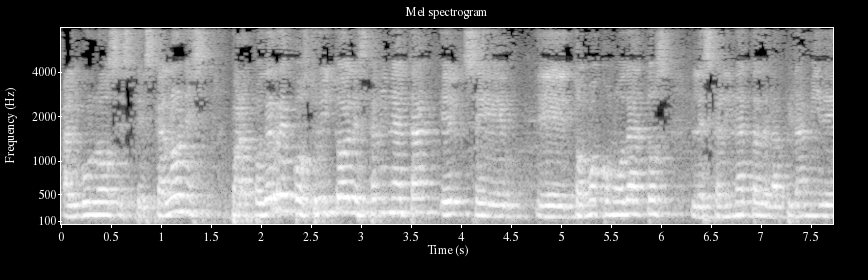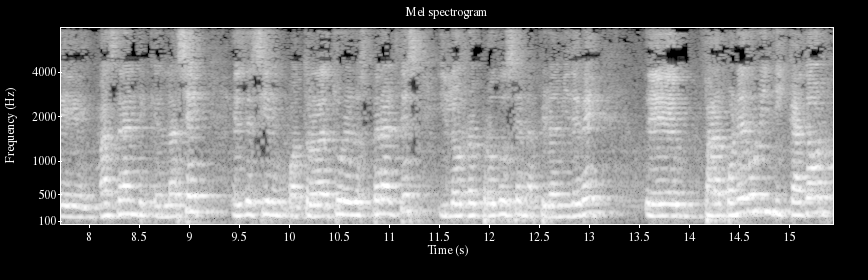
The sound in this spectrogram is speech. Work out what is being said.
algunos este, escalones. Para poder reconstruir toda la escalinata, él se eh, tomó como datos la escalinata de la pirámide más grande, que es la C, es decir, en cuanto a la altura y los peraltes, y los reproduce en la pirámide B. Eh, para poner un indicador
